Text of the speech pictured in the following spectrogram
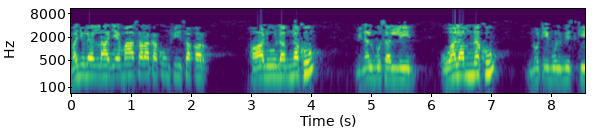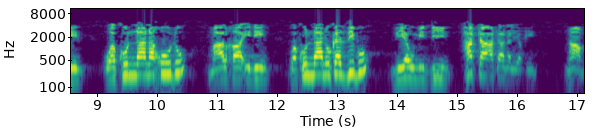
Ba ñu leen laajee ma salakakum fi saqar? Qaalu lam naku min almusallin walam naku nutimu lmiskin wa kunna naxuudu ma alxaa'idin وكنا نكذب بيوم الدين حتى أتانا اليقين. نعم.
